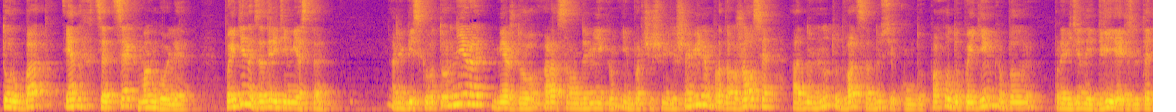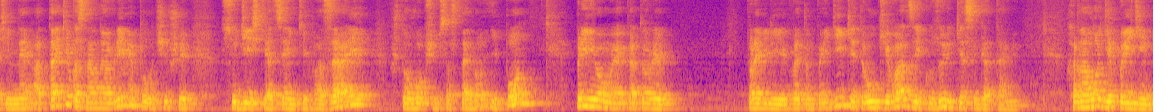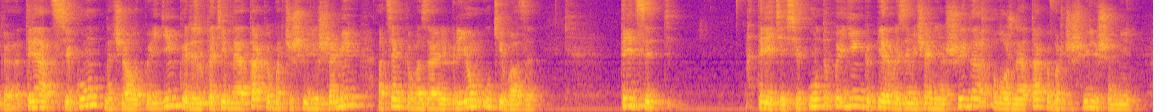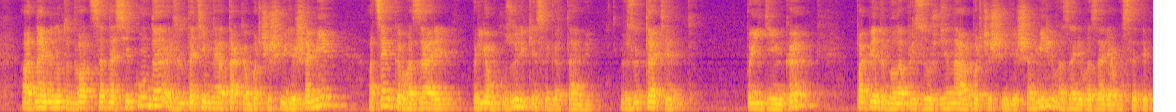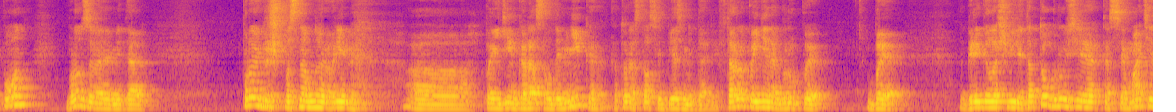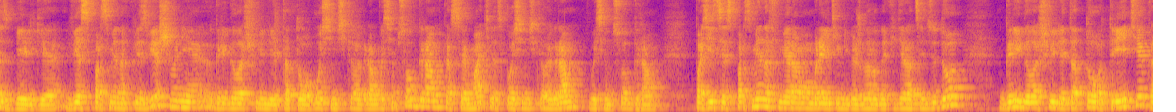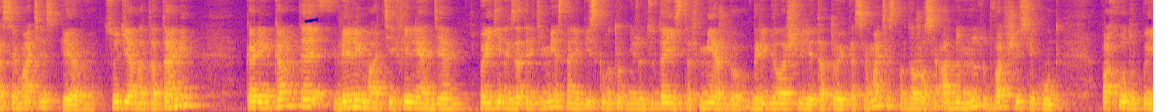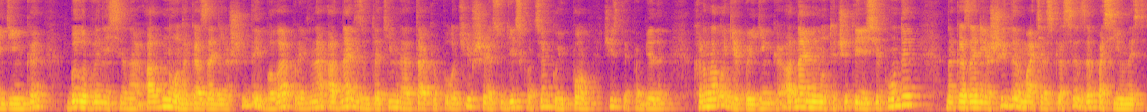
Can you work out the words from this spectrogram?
Турбат Энхцецек Монголия. Поединок за третье место Олимпийского турнира между Расселом Домиником и Барчишвили Шамилем продолжался 1 минуту 21 секунду. По ходу поединка было проведены две результативные атаки, в основное время получившие судейские оценки в Азарии, что в общем составил Ипон. Приемы, которые провели в этом поединке, это Укивадзе и Кузури Кесагатами. Хронология поединка. 13 секунд, начало поединка, результативная атака Барчишвили Шамиль, оценка в Азаре, прием Укивадзе. 30 Третья секунда поединка, первое замечание Шида, ложная атака Барчишвили Шамиль. 1 минута 21 секунда, результативная атака Барчишвили Шамиль, оценка в Азаре, прием Кузурики с Агатами. В результате поединка победа была присуждена Барчишвили Шамиль, Вазаре Вазаре Авасетипон, бронзовая медаль. Проигрыш в основное время э, поединка Рассел Доминика, который остался без медали. Второй поединок группы Б. Григолашвили Тато, Грузия, Кассе Матиас, Бельгия. Вес спортсменов при взвешивании Григолашвили Тато 80 кг 800 грамм, Кассе Матиас 80 кг 800 грамм. Позиция спортсменов в мировом рейтинге Международной Федерации Дзюдо. Григолашвили Тато третья, Кассе Матиас первая. Судья на татами Каринканте Велимати, Финляндия. Поединок за третье место Олимпийского турнира дзюдоистов между Григолашвили, Тато и Касематис продолжался 1 минуту 26 секунд. По ходу поединка было вынесено одно наказание Шида и была проведена одна результативная атака, получившая судейскую оценку Ипон. Чистая победа. Хронология поединка. 1 минута 4 секунды. Наказание Шида Матиас Кассе за пассивность.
